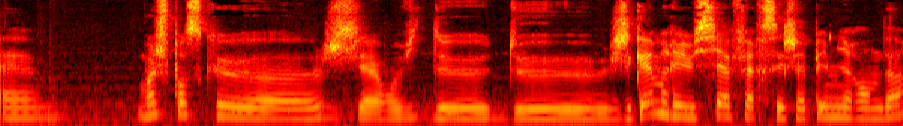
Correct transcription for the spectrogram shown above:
Euh, moi, je pense que euh, j'ai envie de, de... J'ai quand même réussi à faire s'échapper Miranda.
